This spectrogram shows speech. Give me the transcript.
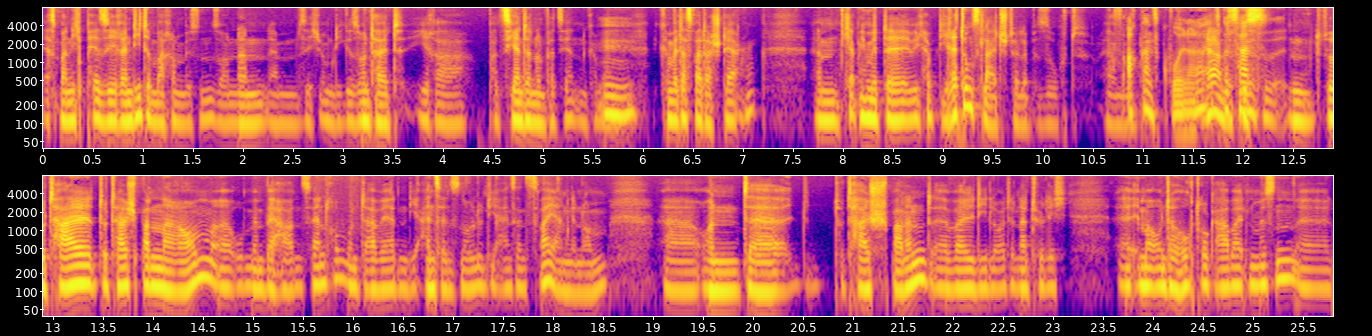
erstmal nicht per se Rendite machen müssen, sondern ähm, sich um die Gesundheit ihrer Patientinnen und Patienten kümmern. Mhm. Wie können wir das weiter stärken? Ähm, ich habe mich mit der, ich habe die Rettungsleitstelle besucht das ist auch ganz cool, oder? Ja, das ist ein total, total spannender Raum äh, oben im Behördenzentrum und da werden die 110 und die 112 angenommen. Äh, und äh, total spannend, äh, weil die Leute natürlich äh, immer unter Hochdruck arbeiten müssen. Äh,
